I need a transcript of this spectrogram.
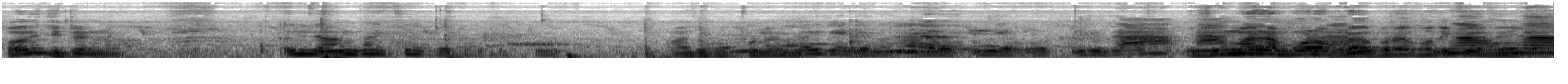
கொதிச்சிட்டேன்னு இல்லை பச்சை போட்டு கொடுப்போம் அதுக்கு புண்ணு சும்மா நான் போடக்கூடாது அப்புறம் கொதிக்க வச்சிருக்கேன்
